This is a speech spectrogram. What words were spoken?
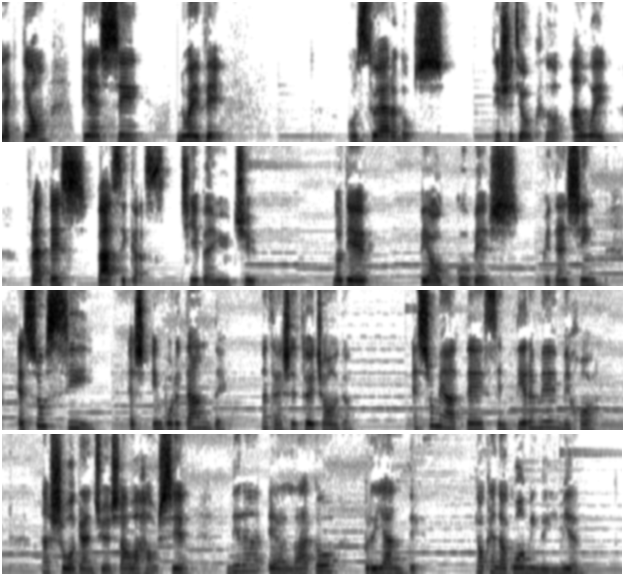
Lección diecinueve. Consuelos. 第十九课，安慰。Frases básicas. 基本语句。No te preocupes. 别担心。Eso sí es importante. 那才是最重要的。Eso me hace sentirme mejor. 那使我感觉稍微好些。Mira el lado brillante. 要看到光明的一面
